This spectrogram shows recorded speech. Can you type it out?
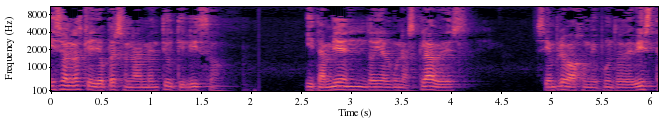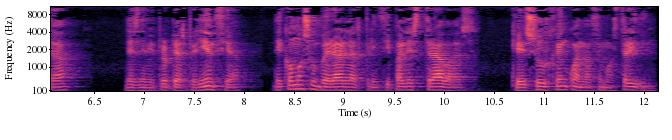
y son las que yo personalmente utilizo. Y también doy algunas claves, siempre bajo mi punto de vista, desde mi propia experiencia, de cómo superar las principales trabas que surgen cuando hacemos trading.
